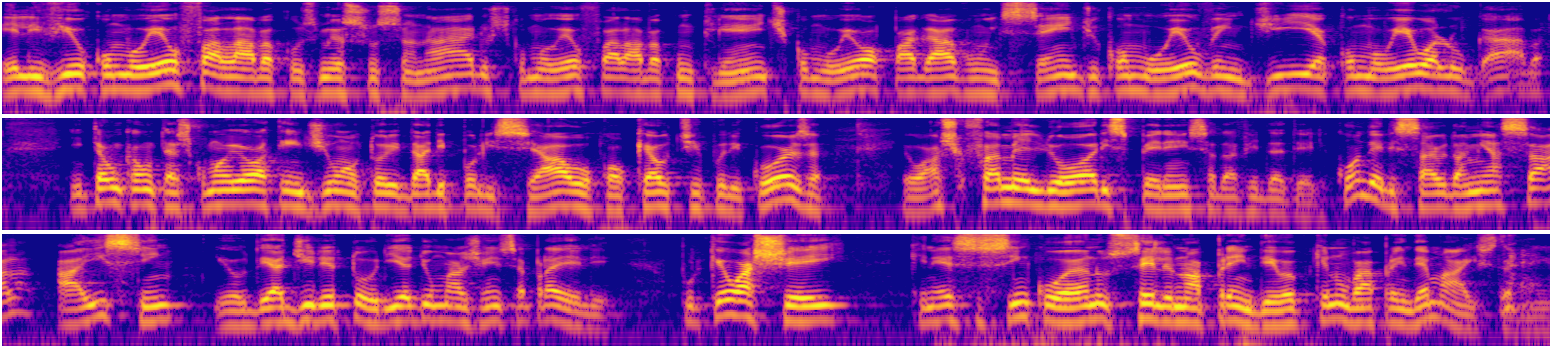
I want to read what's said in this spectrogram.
ele viu como eu falava com os meus funcionários, como eu falava com o cliente, como eu apagava um incêndio, como eu vendia, como eu alugava. Então, o que acontece? Como eu atendia uma autoridade policial ou qualquer tipo de coisa, eu acho que foi a melhor experiência da vida dele. Quando ele saiu da minha sala, aí sim eu dei a diretoria de uma agência para ele. Porque eu achei que nesses cinco anos, se ele não aprendeu, é porque não vai aprender mais também.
